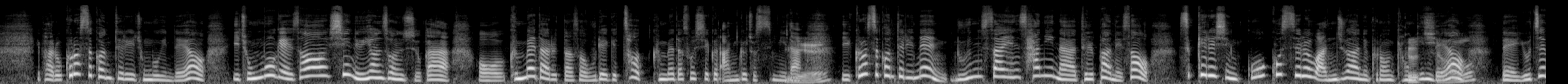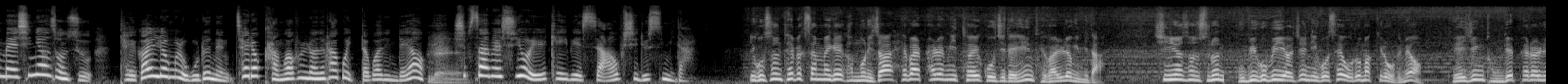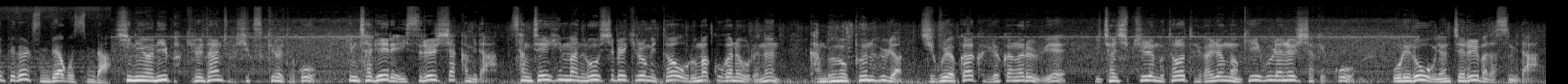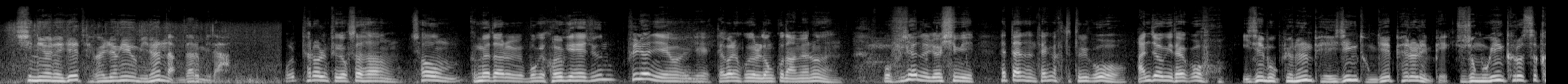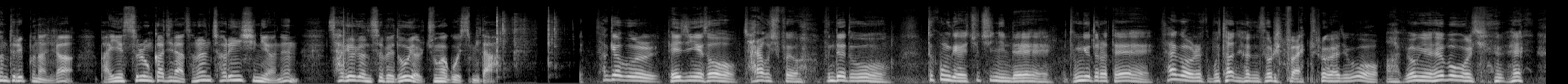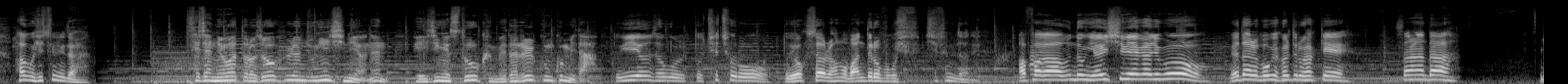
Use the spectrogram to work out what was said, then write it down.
바로 크로스컨트리 종목인데요. 이 종목에서 신의현 선수가 어, 금메달을 따서 우리에게 첫 금메달 소식을 안겨줬습니다. 예. 이 크로스컨트리는 눈 쌓인 산이나 들판에서 스키를 신고 코스를 완주하는 그런 경기인데요. 그렇죠. 네, 요즘에 신현 선수 대관령을 오르는 체력 강화 훈련을 하고 있다고 하는데요. 네. 13일 수요일 KBS 9시 뉴스입니다. 이곳은 태백산맥의 관문이자 해발 800m의 고지대인 대관령입니다. 신희연 선수는 구비구비 이어진 이곳에 오르막길을 오르며 베이징 동계 패럴림픽을 준비하고 있습니다. 신희연이 바퀴를 단 좌식 스키를 타고 힘차게 레이스를 시작합니다. 상체의 힘만으로 11km 오르막 구간을 오르는 강도 높은 훈련, 지구력과 근력 강화를 위해 2017년부터 대관령 넘기 훈련을 시작했고 올해로 5년째를 맞았습니다. 신희연에게 대관령의 의미는 남다릅니다. 올 패럴림픽 역사상 처음 금메달을 목에 걸게 해준 훈련이에요. 이게 대관령 고개를 넘고 나면은 뭐 훈련을 열심히 했다는 생각도 들고 안정이 되고 이제 목표는 베이징 동계 패럴림픽 주종목인 크로스컨트리뿐 아니라 바이애슬론까지 나서는 철인 신의현은 사격 연습에도 열중하고 있습니다. 사격을 베이징에서 잘하고 싶어요. 군대도 특공대 출신인데 동료들한테 사격을 이렇게 못하냐는 소리를 많이 들어가지고 아, 명예 회복을 하고 싶습니다. 세 자녀와 떨어져 훈련 중인 신의현은 베이징에서도 금메달을 꿈꿉니다. 또 이 연속을 또 최초로 또 역사를 한번 만들어 보고 싶, 습니다 네. 아빠가 운동 열심히 해가지고 메달을 목에 걸도록 할게. 사랑한다.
